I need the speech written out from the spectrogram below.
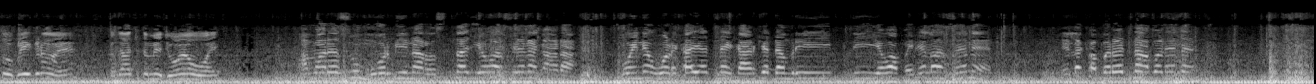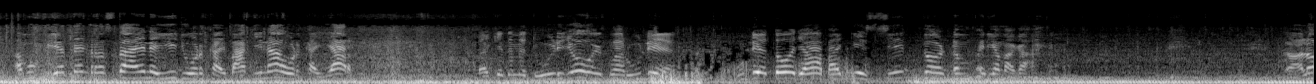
રસ્તો પકડ્યો હે, કદાચ તમે જોયો હોય. અમારે શું મોરબીના રસ્તા જ એવા છે ને ગાડા? કોઈને ઓળખાય જ નહીં, કારણ કે ડમરીથી એવા ભરેલા છે ને, એટલે ખબર જ ના પડે ને. અમુક બે ત્રણ રસ્તા હે ને એ જ ઓળખાય, બાકી ના ઓળખાય, યાર. બાકી તમે ધૂળ જો એકવાર ઉડે. ઉડે તો જ આ બાકી સીધો ડમ્ફરિયામાં ગા. હાલો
